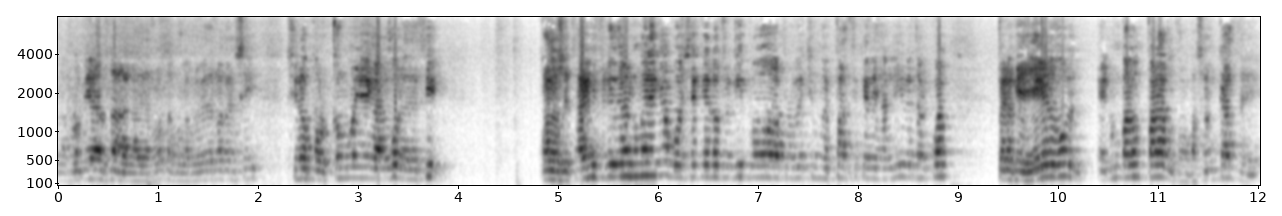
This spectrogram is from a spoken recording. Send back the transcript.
la propia la, derrota, por la propia derrota en sí, sino por cómo llega el gol. Es decir, cuando se está en inferioridad numérica, puede ser que el otro equipo aproveche un espacio que deja libre, tal cual, pero que llegue el gol en un balón parado, como pasó en Cáceres,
